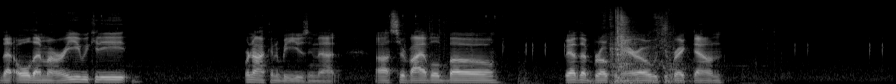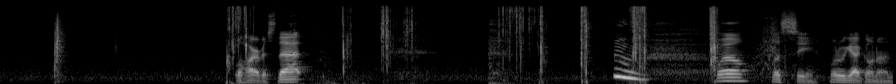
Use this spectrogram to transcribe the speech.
that old MRE we could eat. We're not going to be using that. Uh, survival bow. We have that broken arrow we could break down. We'll harvest that. Well, let's see. What do we got going on?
